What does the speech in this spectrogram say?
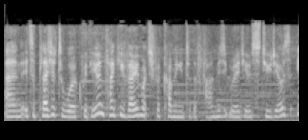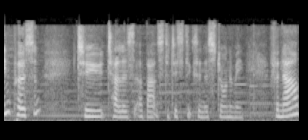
and it's a pleasure to work with you. And thank you very much for coming into the Fine Music Radio studios in person to tell us about statistics in astronomy. For now,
